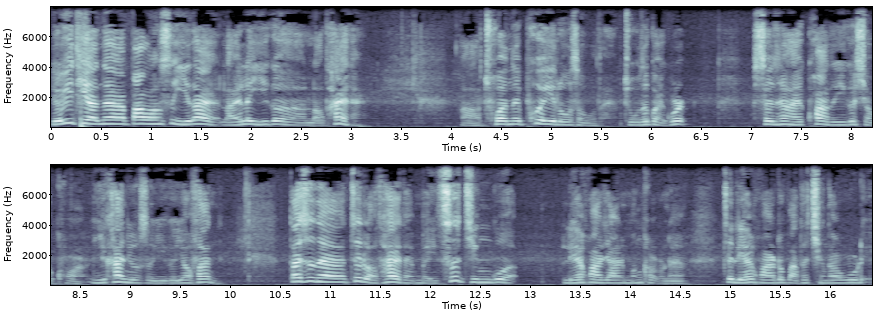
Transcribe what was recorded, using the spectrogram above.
有一天呢，八王寺一带来了一个老太太，啊，穿的破衣漏嗖的，拄着拐棍儿，身上还挎着一个小筐，一看就是一个要饭的。但是呢，这老太太每次经过莲花家的门口呢，这莲花都把她请到屋里，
